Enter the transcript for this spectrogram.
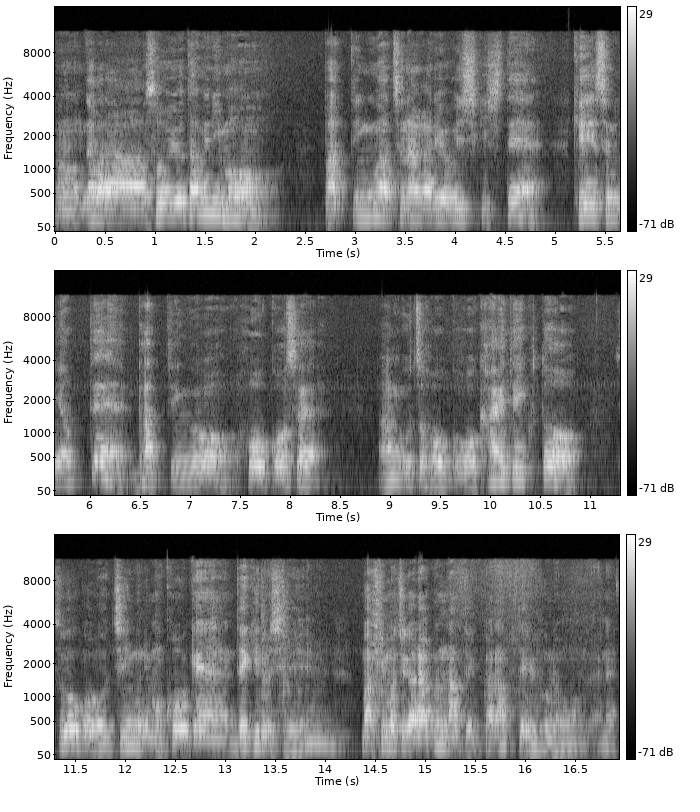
うん、だからそういうためにもバッティングはつながりを意識してケースによってバッティングを方向性あの打つ方向を変えていくとすごくチームにも貢献できるし、ん。まあ、気持ちが楽になっていくかなっていうふうに思うんだよね。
